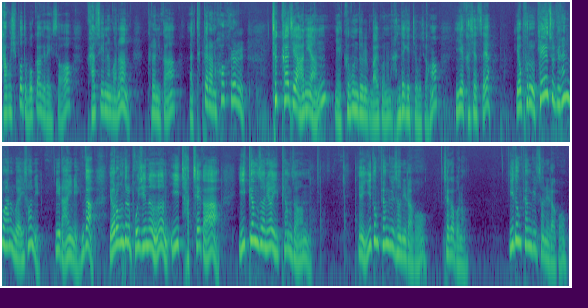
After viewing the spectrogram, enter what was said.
가고 싶어도 못 가게 돼 있어. 갈 수 있는 거는 그러니까 특별한 허가를 득하지 아니한 예, 그분들 말고는 안 되겠죠. 그죠? 어? 이해 가셨어요? 옆으로 계속 이렇게 횡보하는 거야. 이 선이. 이 라인이. 그러니까 여러분들 보시는 이 자체가 이평선이요. 이평선. 예, 이동평균선이라고 제가 보는 이동평균선이라고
